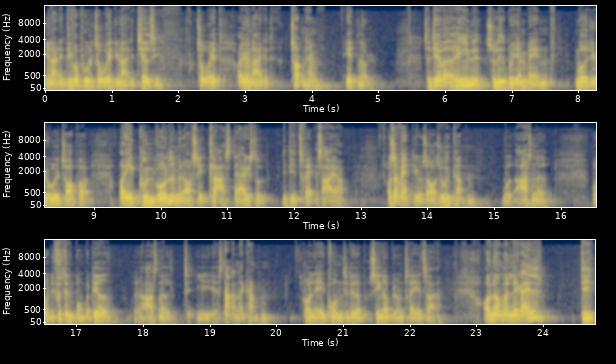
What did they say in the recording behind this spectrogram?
United Liverpool 2-1, United Chelsea 2-1 og United Tottenham 1-0. Så de har været rimelig solide på hjemmebanen mod de øvrige tophold, og ikke kun vundet, men også set klart stærkest ud i de tre sejre. Og så vandt de jo så også udkampen mod Arsenal, hvor de fuldstændig bombarderede øh, Arsenal til, i starten af kampen, og lagde grunden til det, der senere blev en 3-1 sejr. Og når man lægger alle de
